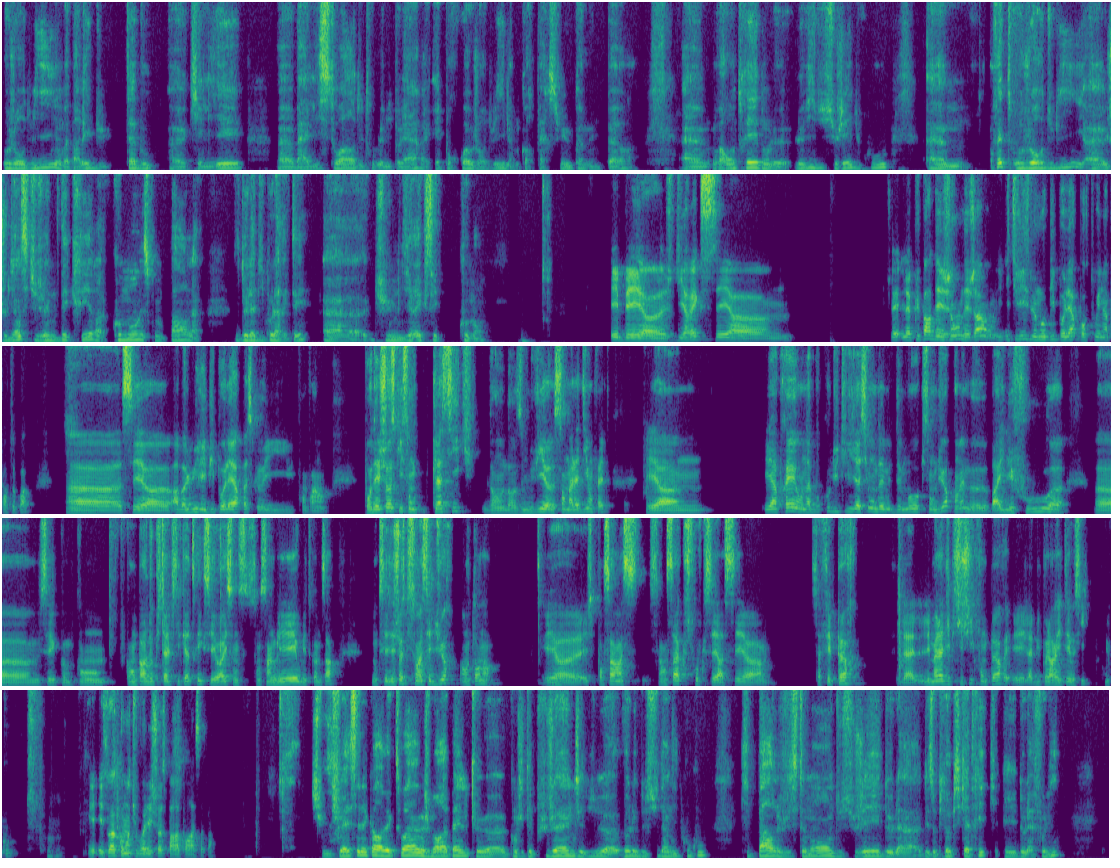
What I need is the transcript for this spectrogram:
Aujourd'hui, on va parler du tabou euh, qui est lié euh, bah, à l'histoire du trouble bipolaire et pourquoi aujourd'hui il est encore perçu comme une peur. Euh, on va rentrer dans le, le, vif du sujet, du coup. en fait, aujourd'hui, Julien, si tu veux me décrire comment est-ce qu'on parle de la bipolarité euh, tu me dirais que c'est comment? Eh bien, euh, je dirais que c'est... Euh, la plupart des gens, déjà, utilisent le mot bipolaire pour tout et n'importe quoi. c'est ah bah lui il est bipolaire parce qu'il prend enfin, pour des choses qui sont classiques dans, une vie sans maladie en fait. Et, après on a beaucoup d'utilisation de, mots qui sont durs quand même. Bah, il est fou c'est quand, quand, on parle d'hôpital psychiatrique, c'est ouais, ils sont, sont, cinglés ou des trucs comme ça. Donc, c'est des choses qui sont assez dures à entendre. Et, euh, pour ça, c'est en ça que je trouve que c'est assez. Euh, ça fait peur. les maladies psychiques font peur et, la bipolarité aussi, du coup. Mhm. Et, toi, comment tu vois les choses par rapport à ça je suis, assez d'accord avec toi. Je me rappelle que quand j'étais plus jeune, j'ai vu Vol au-dessus d'un nid de coucou qui parle justement du sujet de la, des hôpitaux psychiatriques et de la folie.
